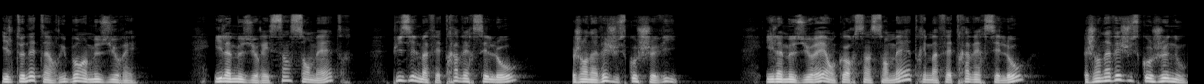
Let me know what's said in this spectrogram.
il tenait un ruban à mesurer. Il a mesuré cinq cents mètres, puis il m'a fait traverser l'eau, j'en avais jusqu'aux chevilles. Il a mesuré encore cinq cents mètres et m'a fait traverser l'eau, j'en avais jusqu'aux genoux.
